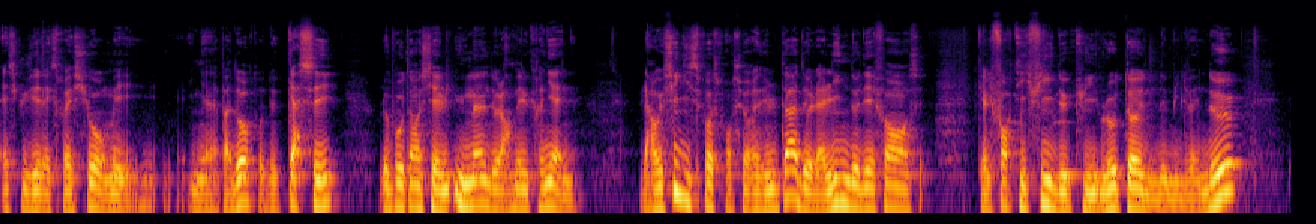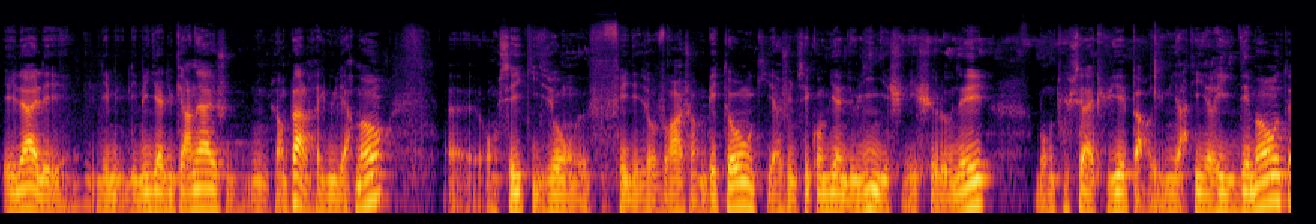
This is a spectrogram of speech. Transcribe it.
excusez l'expression, mais il n'y en a pas d'autre, de casser le potentiel humain de l'armée ukrainienne. La Russie dispose pour ce résultat de la ligne de défense qu'elle fortifie depuis l'automne 2022, et là les, médias du carnage nous en parlent régulièrement. Euh, on sait qu'ils ont fait des ouvrages en béton, qu'il y a je ne sais combien de lignes échelonnées, bon, tout ça appuyé par une artillerie démente,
